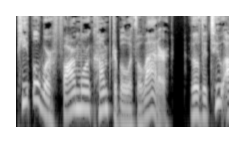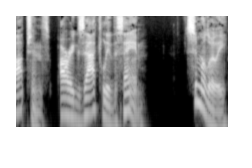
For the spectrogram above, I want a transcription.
People were far more comfortable with the latter, though the two options are exactly the same. Similarly,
